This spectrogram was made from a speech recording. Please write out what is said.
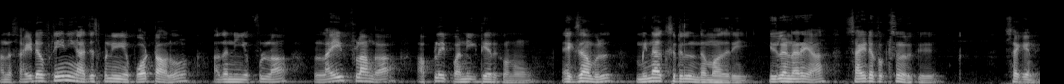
அந்த சைடு எஃபெக்ட்டையும் நீங்கள் அட்ஜஸ்ட் பண்ணி நீங்கள் போட்டாலும் அதை நீங்கள் ஃபுல்லாக லைஃப் லாங்காக அப்ளை பண்ணிக்கிட்டே இருக்கணும். எக்ஸாம்பிள் மினாக்சிடில் இந்த மாதிரி. இதில் நிறையா சைடு எஃபெக்ட்ஸும் இருக்குது செகண்ட்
